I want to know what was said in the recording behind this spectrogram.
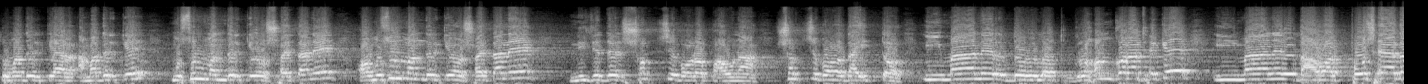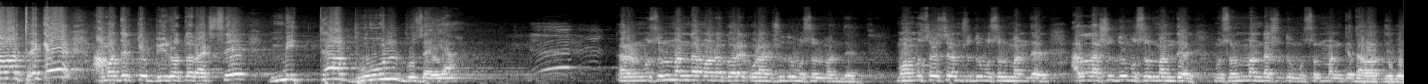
তোমাদেরকে আর আমাদেরকে, মুসলমানদেরকেও শয়তানে, অমুসলমানদেরকেও শয়তানে, নিজেদের সবচেয়ে বড় পাওনা, সবচেয়ে বড় দায়িত্ব ইমানের দৌলত গ্রহণ করা থেকে, ইমানের দাওয়াত পৌঁছে দেওয়ার থেকে আমাদেরকে বিরত রাখছে মিথ্যা ভুল বুঝাইয়া। কারণ মুসলমানরা মনে করে কোরআন শুধু মুসলমানদের। মোহাম্মদ শুধু মুসলমানদের, আল্লাহ শুধু মুসলমানদের, মুসলমানরা শুধু মুসলমানকে দাওয়াত দিবে।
